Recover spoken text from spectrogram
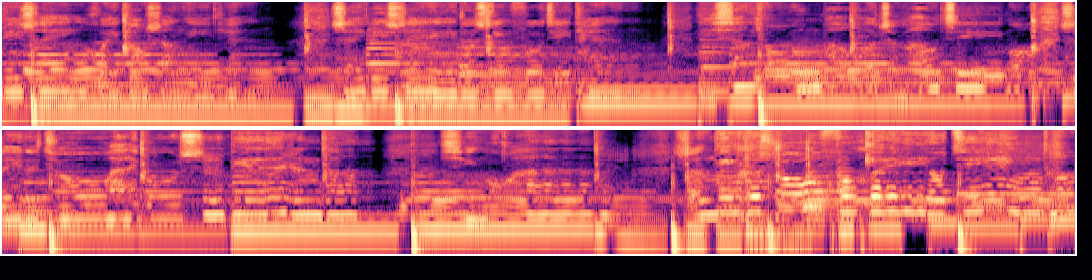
比谁会高尚一天？谁比谁多幸福几天？你想拥抱我，正好寂寞。谁的旧爱不是别人的新欢？生命和束缚会有尽头，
